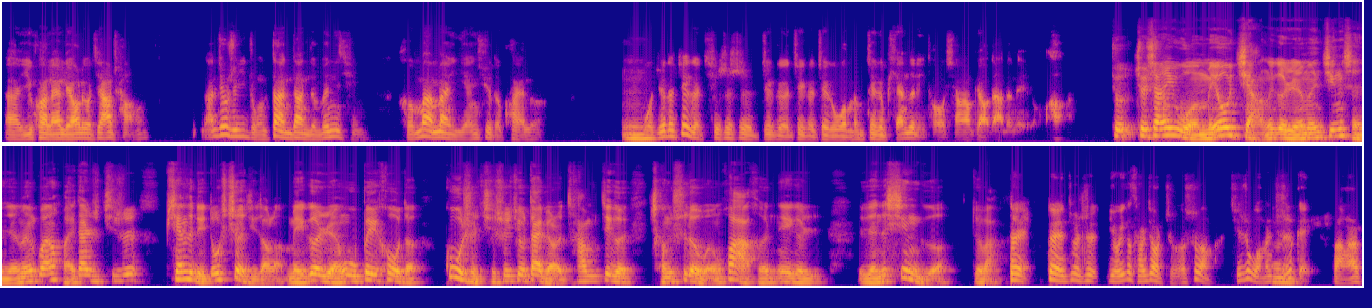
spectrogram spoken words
啊，一块来聊聊家常，那就是一种淡淡的温情和慢慢延续的快乐。嗯，我觉得这个其实是这个这个这个我们这个片子里头想要表达的内容啊。就就相当于我们没有讲那个人文精神、人文关怀，但是其实片子里都涉及到了每个人物背后的。故事其实就代表了他们这个城市的文化和那个人的性格，对吧？对对，就是有一个词儿叫折射嘛。其实我们只给反而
